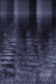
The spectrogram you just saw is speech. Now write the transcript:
Wow.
